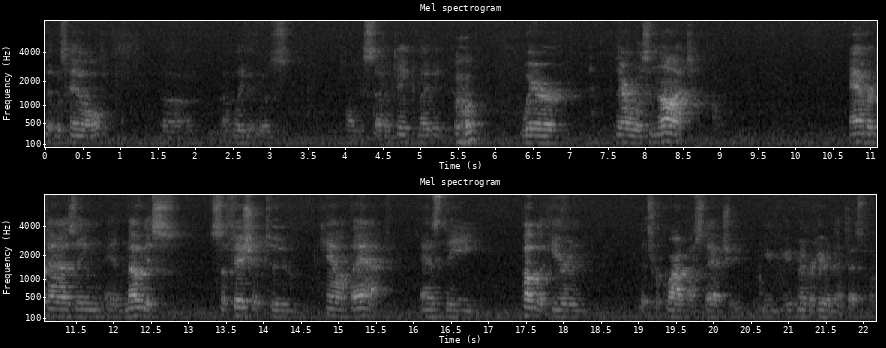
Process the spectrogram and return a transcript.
that was held, uh, I believe it was August seventeenth, maybe, where there was not advertising and notice sufficient to count that as the public hearing that's required by statute. You, you remember hearing that testimony?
